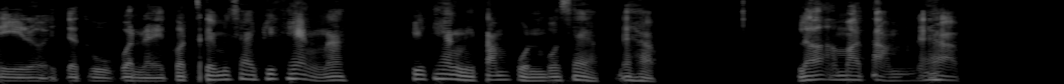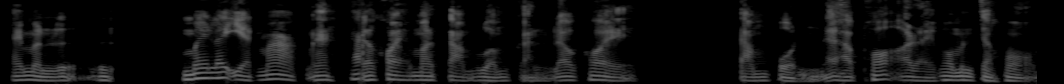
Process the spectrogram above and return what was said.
ณีเลย จะถูกวันไหนก็จะไม่ใช่พริกแห้งนะพริกแห้งนี่ตำป่นโบแซบนะครับ แล้วเอามาตำนะครับ ให้มัน ไม่ละเอียดมากนะแล้วค่อยมาตำรวมกัน แล้วค่อยตำป่นนะครับ เพราะอะไรเพราะมันจะหอม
